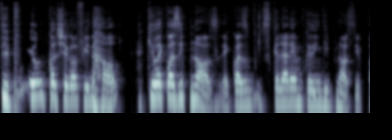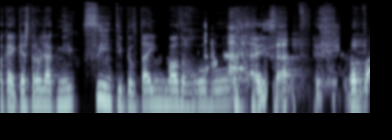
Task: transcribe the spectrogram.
tipo, ele quando chega ao final, aquilo é quase hipnose. É quase, se calhar é um bocadinho de hipnose. Tipo, ok, queres trabalhar comigo? Sim, tipo, ele está em modo robô. Exato. Opa.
